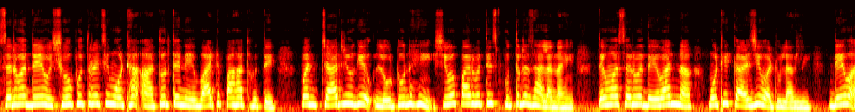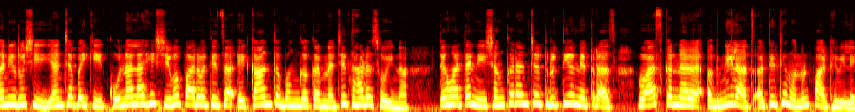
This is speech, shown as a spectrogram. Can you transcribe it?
सर्व देव शिवपुत्राची मोठ्या आतुरतेने वाट पाहत होते. पण चार युगे लोटूनही शिवपार्वतीस पुत्र झाला नाही. तेव्हा सर्व देवांना मोठी काळजी वाटू लागली. देव आणि ऋषी यांच्यापैकी कोणालाही शिवपार्वतीचा एकांत भंग करण्याचे धाडस होईना. तेव्हा त्यांनी शंकरांच्या तृतीय नेत्रास वास करणाऱ्या अग्नीलाच अतिथी म्हणून पाठविले.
